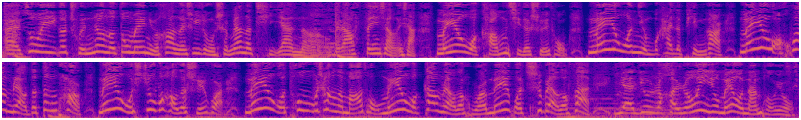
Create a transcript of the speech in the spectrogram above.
哎，作为一个纯正的东北女汉子，是一种什么样的体验呢？我给大家分享一下：没有我扛不起的水桶，没有我拧不开的瓶盖，没有我换不了的灯泡，没有我修不好的水管，没有我通不畅的马桶，没有我干不了的活，没有我吃不了的饭，也就是很容易就没有男朋友。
